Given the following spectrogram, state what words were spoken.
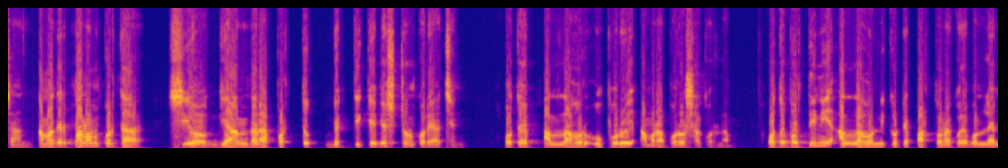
চান, আমাদের পালনকর্তা স্বীয় জ্ঞান দ্বারা প্রত্যেক ব্যক্তিকে বেষ্টন করে আছেন। অতএব আল্লাহর উপরই আমরা ভরসা করলাম। অতঃপর তিনি আল্লাহর নিকটে প্রার্থনা করে বললেন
